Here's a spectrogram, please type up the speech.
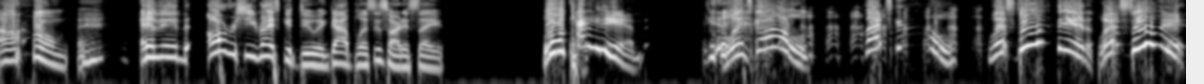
Um, and then all Rashee Rice could do, and God bless his heart, is say, "Well, okay then, let's go, let's go, let's do it then, let's do it."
